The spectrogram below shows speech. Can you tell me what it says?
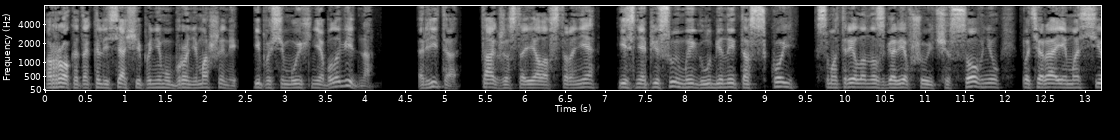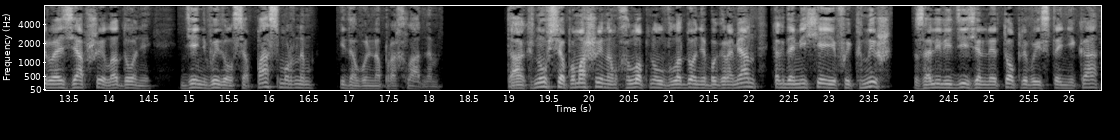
рокота колесящей по нему бронемашины, и посему их не было видно. Рита также стояла в стороне и с неописуемой глубины тоской смотрела на сгоревшую часовню, потирая и массируя озябшие ладони. День выдался пасмурным и довольно прохладным. «Так, ну все, по машинам!» — хлопнул в ладони Баграмян, когда Михеев и Кныш залили дизельное топливо из тайника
